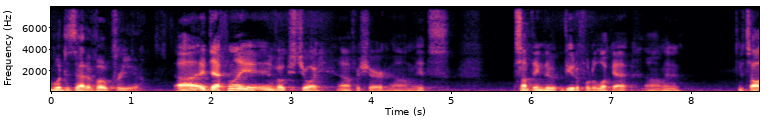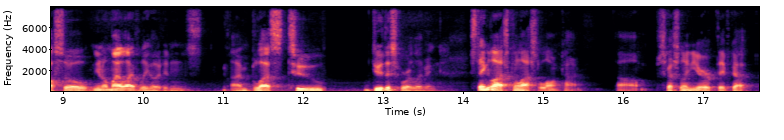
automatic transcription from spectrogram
what does that evoke for you? Uh, it definitely invokes joy, uh, for sure. Um, it's something to, beautiful to look at, um, and it's also you know my livelihood, and it's- I'm blessed to do this for a living. Stained glass can last a long time, um, especially in Europe. They've got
